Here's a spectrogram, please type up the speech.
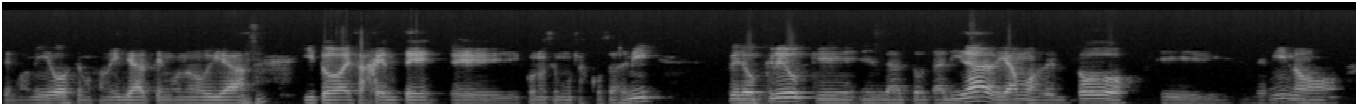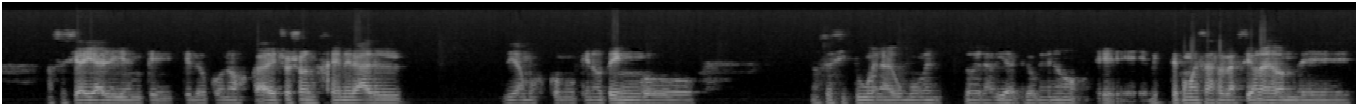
tengo amigos, tengo familia, tengo novia y toda esa gente eh, conoce muchas cosas de mí, pero creo que en la totalidad, digamos, del todo eh, de mí no, no sé si hay alguien que, que lo conozca. De hecho, yo en general, digamos, como que no tengo, no sé si tuve en algún momento de la vida, creo que no, eh, viste, como esas relaciones donde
